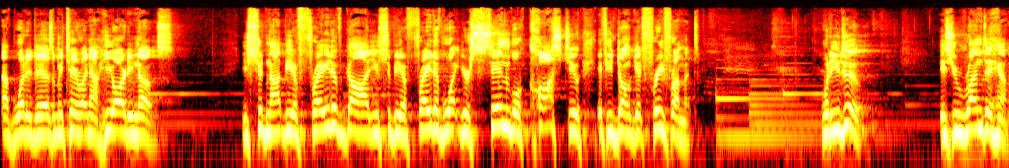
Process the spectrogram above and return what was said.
of what it is, let me tell you right now, He already knows. You should not be afraid of God. You should be afraid of what your sin will cost you if you don't get free from it. What do you do? Is you run to Him.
